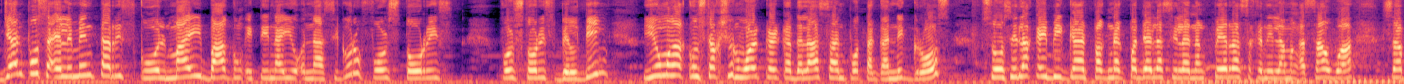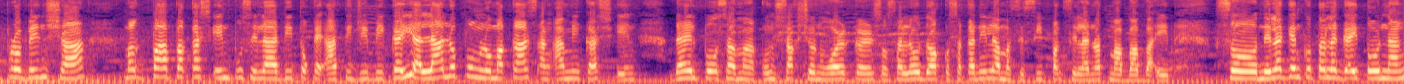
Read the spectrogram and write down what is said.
Diyan po sa elementary school, may bagong itinayo na siguro 4 stories 4 stories building. Yung mga construction worker kadalasan po taga Negros. So sila kaibigan, pag nagpadala sila ng pera sa kanilang mga asawa sa probinsya, magpapakas in po sila dito kay Ate GB. Kaya lalo pong lumakas ang aming cash in dahil po sa mga construction workers. So saludo ako sa kanila, masisipag sila no, at mababait. So nilagyan ko talaga ito ng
